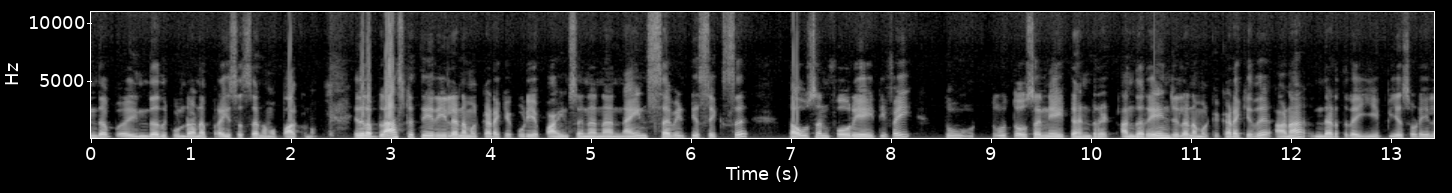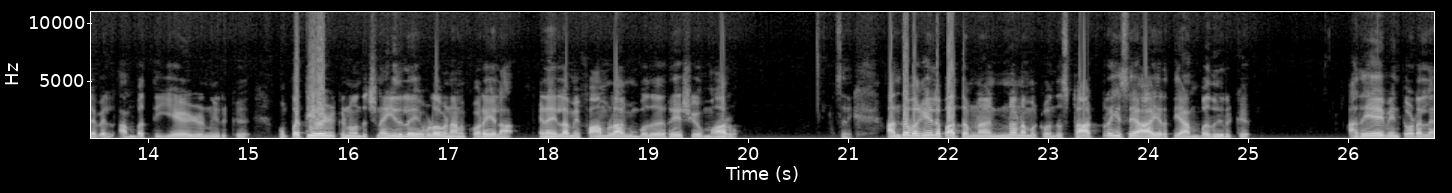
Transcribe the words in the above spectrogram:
இந்த இந்த இதுக்கு உண்டான ப்ரைஸஸை நம்ம பார்க்கணும். இதில் பிளாஸ்ட் தேரியில் நமக்கு கிடைக்கக்கூடிய பாயிண்ட்ஸ் என்னென்னா nine seventy six thousand four eighty five two two thousand eight hundred அந்த ரேஞ்சில் நமக்கு கிடைக்கிது. ஆனால் இந்த இடத்துல இபிஎஸ் உடைய லெவல் ஐம்பத்தி ஏழுன்னு இருக்குது முப்பத்தி ஏழுக்குன்னு வந்துச்சுன்னா இதில் எவ்வளோ வேணாலும் குறையலாம். ஏன்னா எல்லாமே ஃபார்முலா ஆகும்போது ரேஷியோ மாறும். சரி. அந்த வகையில் பார்த்தோம்னா இன்னும் நமக்கு வந்து ஸ்டார்ட் ப்ரைஸே ஆயிரத்தி ஐம்பது இருக்குது அதே இவன் தொடலை.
